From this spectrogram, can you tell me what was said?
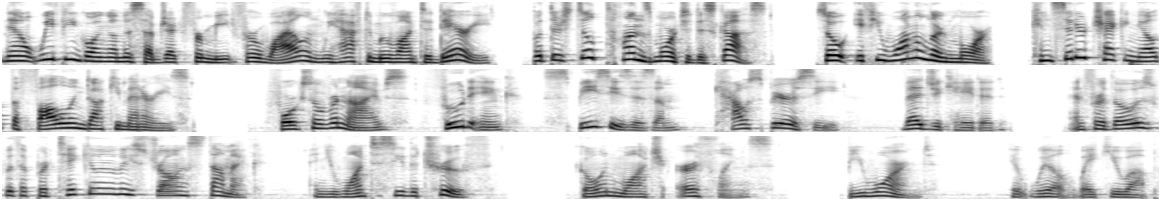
Now, we've been going on the subject for meat for a while and we have to move on to dairy, but there's still tons more to discuss. So if you wanna learn more, consider checking out the following documentaries. Forks Over Knives, Food Inc., Speciesism, Cowspiracy, Vegucated, and for those with a particularly strong stomach and you want to see the truth, go and watch Earthlings. Be warned, it will wake you up.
